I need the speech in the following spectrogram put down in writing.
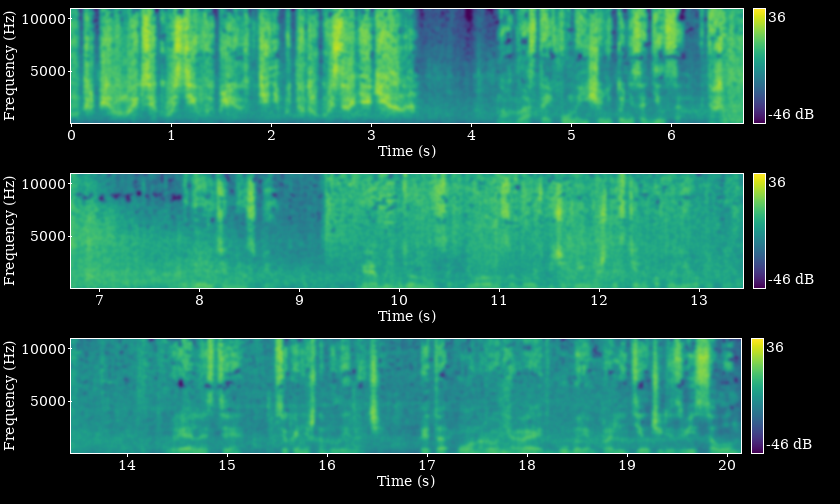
внутрь, переломает все кости и выплюнет где-нибудь на другой стороне океана». Но глаз тайфуна еще никто не садился. Это же... Договорить он не успел. Корабль дернулся, и у Рона создалось впечатление, что стены поплыли вокруг него. В реальности все, конечно, было иначе. Это он, Рони Райт, кубарем пролетел через весь салон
